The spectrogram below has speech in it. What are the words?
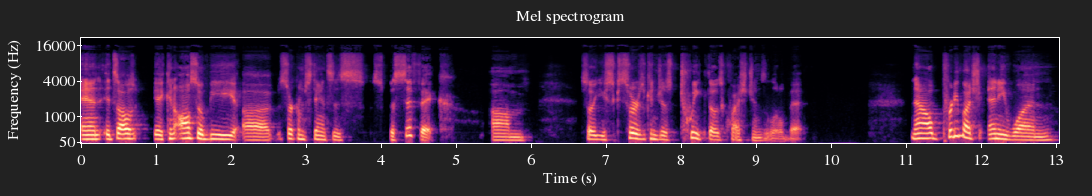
And it's all it can also be uh, circumstances specific. Um, so you sort of can just tweak those questions a little bit. Now, pretty much anyone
